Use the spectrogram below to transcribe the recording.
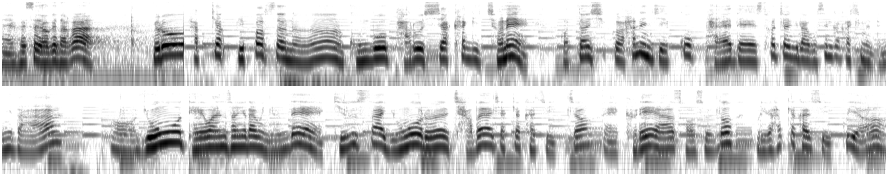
예, 그래서 여기다가 요런 합격 비법서는 공부 바로 시작하기 전에 어떤 식으로 하는지 꼭 봐야 될 서적이라고 생각하시면 됩니다. 어, 용어 대완성이라고 있는데 기술사 용어를 잡아야지 합격할 수 있죠. 네, 그래야 서술도 우리가 합격할 수 있고요.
